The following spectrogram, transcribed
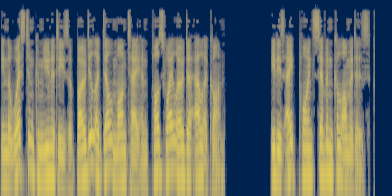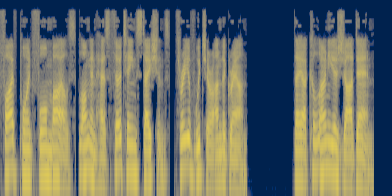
in the western communities of Boadilla del Monte and Pozuelo de Alarcón. It is 8.7 kilometers (5.4 miles) long and has 13 stations, 3 of which are underground. They are Colonia Jardin,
